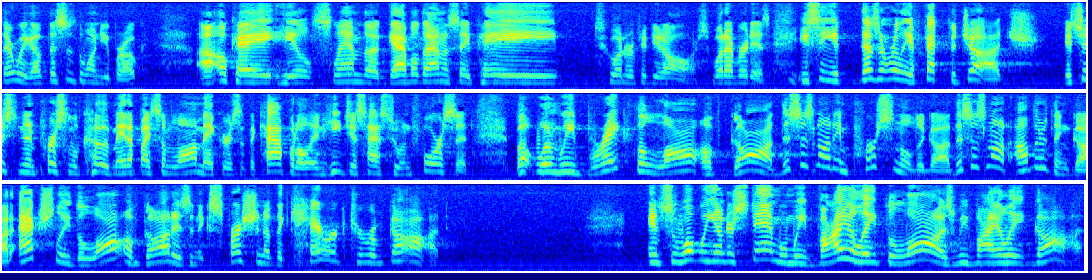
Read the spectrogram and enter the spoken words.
there we go. This is the one you broke. Uh, okay, he'll slam the gavel down and say, pay $250, whatever it is. You see, it doesn't really affect the judge. It's just an impersonal code made up by some lawmakers at the Capitol, and he just has to enforce it. But when we break the law of God, this is not impersonal to God. This is not other than God. Actually, the law of God is an expression of the character of God. And so, what we understand when we violate the law is we violate God.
